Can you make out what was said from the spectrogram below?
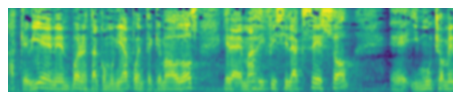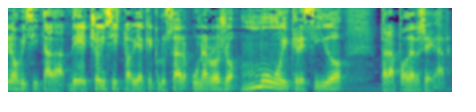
a que vienen. Bueno, esta comunidad Puente Quemado 2 era de más difícil acceso eh, y mucho menos visitada. De hecho, insisto, había que cruzar un arroyo muy crecido para poder llegar.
